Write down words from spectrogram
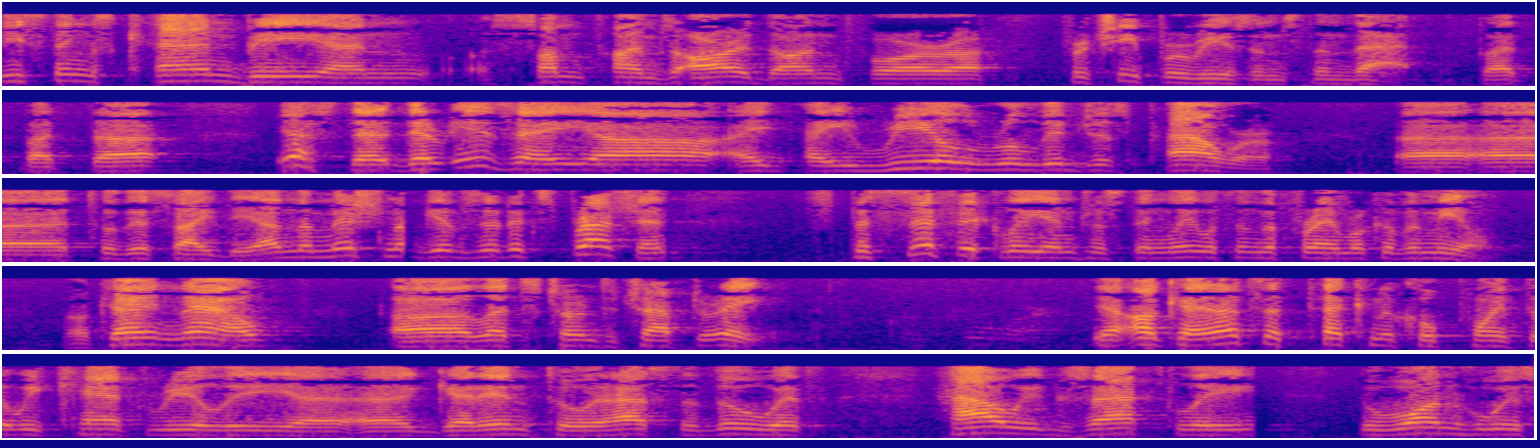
these things can be and sometimes are done for uh, for cheaper reasons than that. But but uh, yes, there there is a, uh, a, a real religious power to this idea, and the Mishnah gives it expression specifically, interestingly, within the framework of a meal. Okay, now uh, let's turn to chapter eight. Yeah, okay, that's a technical point that we can't really uh, uh, get into. It has to do with how exactly the one who is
